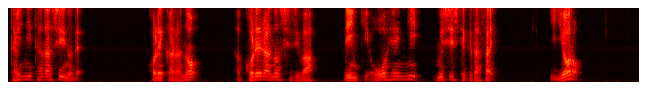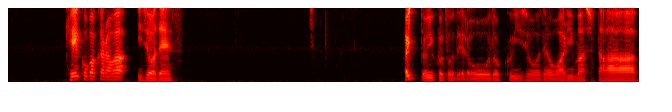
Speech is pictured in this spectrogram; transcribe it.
対に正しいので、これからの、これらの指示は臨機応変に無視してください。よろ稽古場からは以上です。はい、ということで朗読以上で終わりました。は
